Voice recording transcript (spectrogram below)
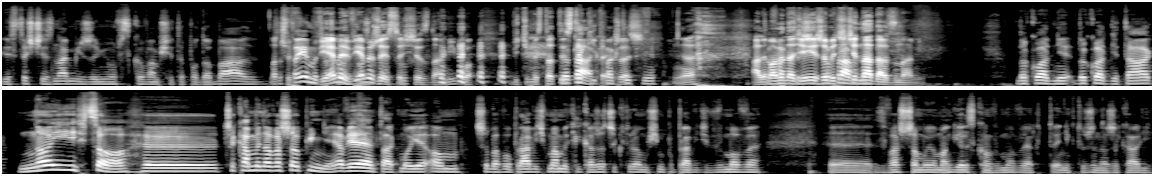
jesteście z nami, że mimo wszystko wam się to podoba. Znaczy, wiemy, wiemy, że jesteście z nami, bo widzimy No statystyki, tak, także, faktycznie. ale to mamy faktycznie, nadzieję, że będziecie prawda. nadal z nami. Dokładnie, dokładnie tak. No i co? Czekamy na Wasze opinie. Ja wiem, tak, moje om trzeba poprawić. Mamy kilka rzeczy, które musimy poprawić. Wymowę, zwłaszcza moją angielską wymowę, jak tutaj niektórzy narzekali.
